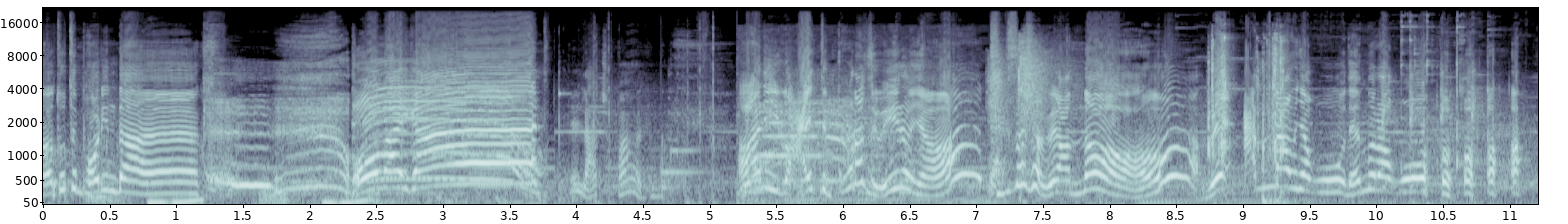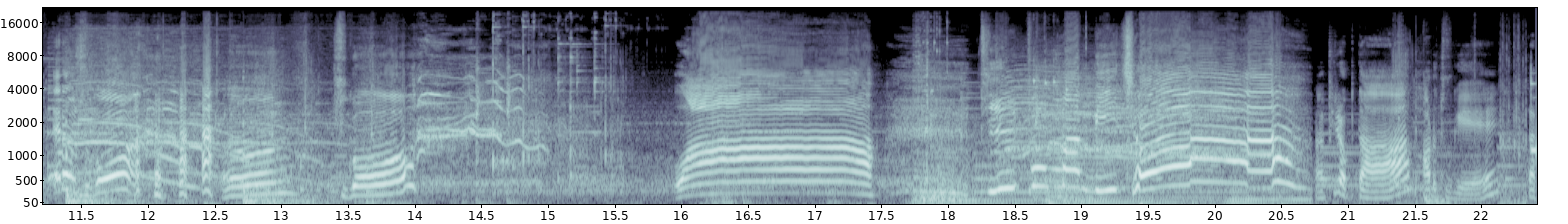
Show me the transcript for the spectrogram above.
어, 토템 버린다. 오 마이 갓일 낮춰봐 아니 이거 아이템 꼬라지 왜 이러냐? 직사샷 왜 안 나와 어? 왜안 나오냐고 내놓으라고. 때려주고 응 죽어. 와. 딜뽕만 미쳐. 아, 필요 없다. 바로 두개. 자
